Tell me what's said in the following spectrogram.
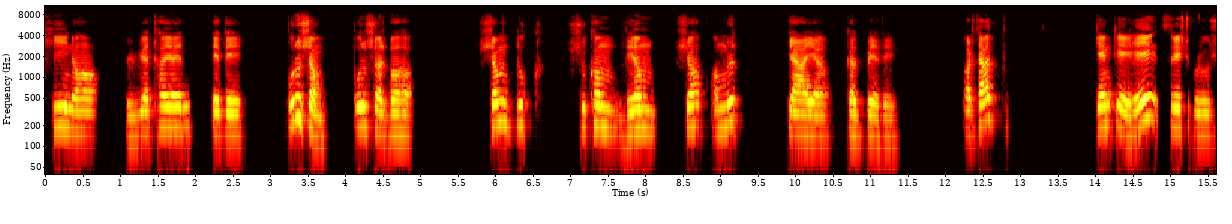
હીન વ્યથયન તે તે પુરુષમ પુરુષર્ભ, શમ દુઃખ સુખમ ધીરમ શ અમૃત્યાય કલ્પ્યતે અર્થાત કેમ કે હે શ્રેષ્ઠ પુરુષ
